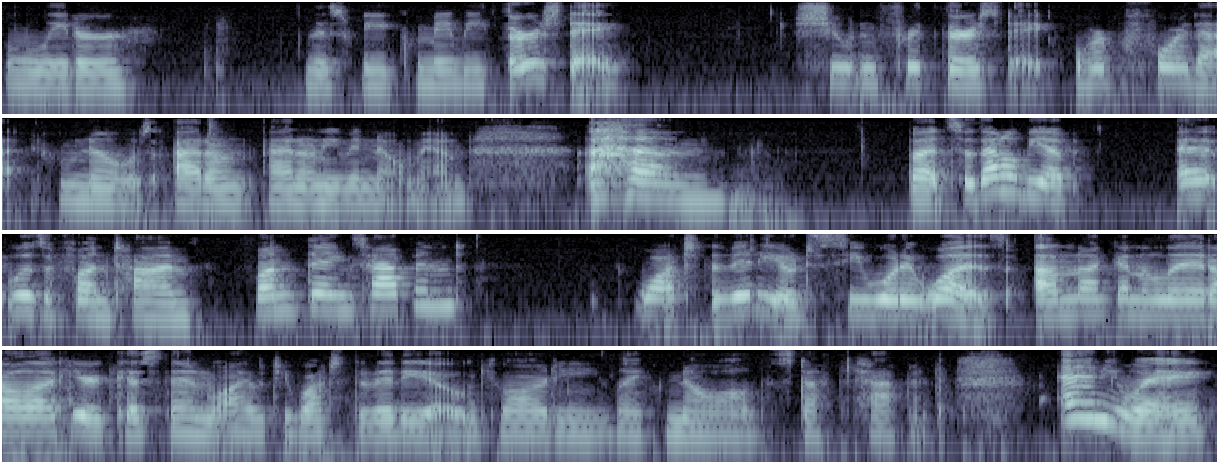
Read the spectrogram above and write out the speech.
later this week, maybe Thursday. Shooting for Thursday or before that, who knows? I don't I don't even know, man. Um, but so that'll be up. It was a fun time. Fun things happened. Watch the video to see what it was. I'm not gonna lay it all out here because then why would you watch the video? You already like know all the stuff that happened. Anyway,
